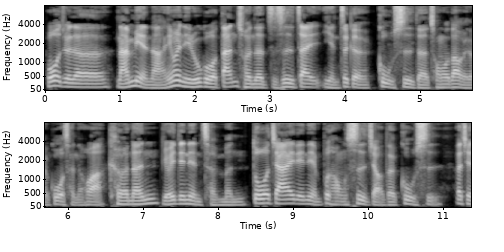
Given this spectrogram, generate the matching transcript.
不过我觉得难免啊，因为你如果单纯的只是在演这个故事的从头到尾的过程的话，可能有一点点沉闷，多加一点点不同视角的故事。而且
